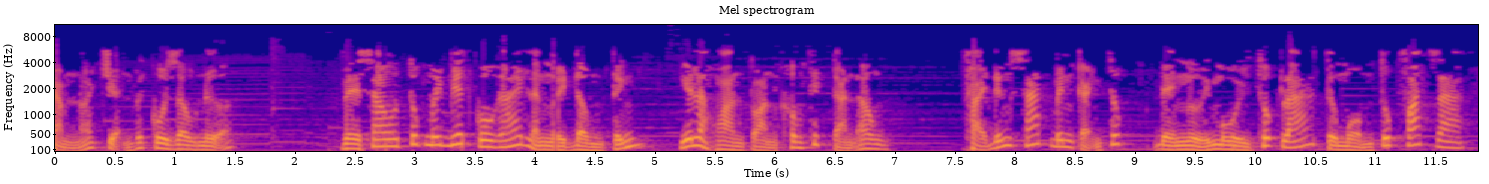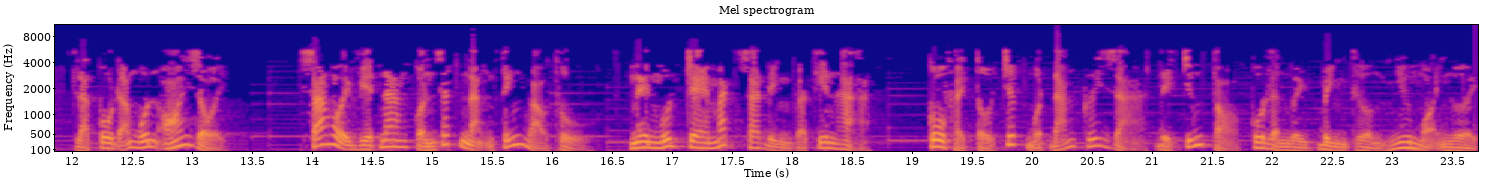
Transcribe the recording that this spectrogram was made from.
thèm nói chuyện với cô dâu nữa. Về sau Túc mới biết cô gái là người đồng tính, nghĩa là hoàn toàn không thích đàn ông. Phải đứng sát bên cạnh Túc để ngửi mùi thuốc lá từ mồm Túc phát ra là cô đã muốn ói rồi. Xã hội Việt Nam còn rất nặng tính bảo thủ, nên muốn che mắt gia đình và thiên hạ. Cô phải tổ chức một đám cưới giả để chứng tỏ cô là người bình thường như mọi người.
